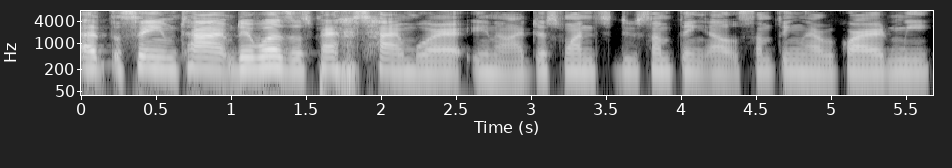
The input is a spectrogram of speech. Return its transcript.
at the same time, there was a span of time where, you know, I just wanted to do something else, something that required me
